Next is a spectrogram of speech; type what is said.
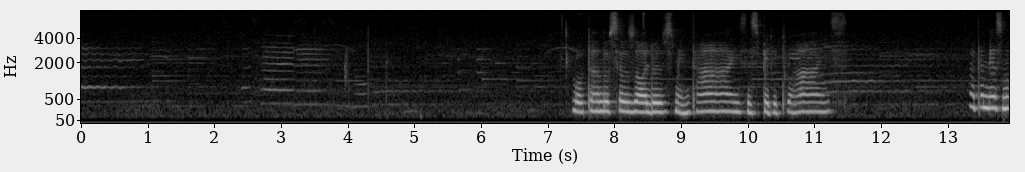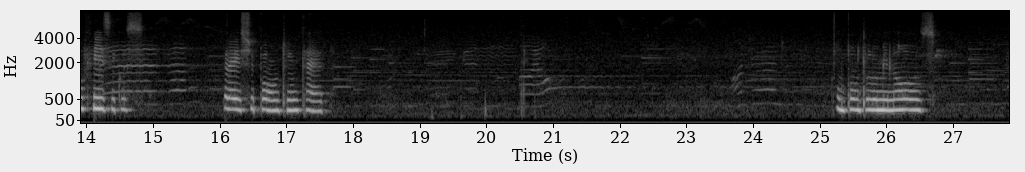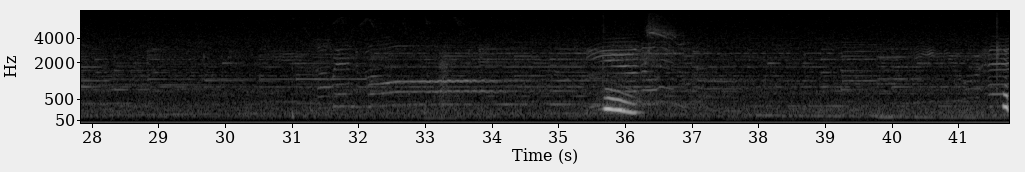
Voltando os seus olhos mentais, espirituais, até mesmo físicos, para este ponto interno. um ponto luminoso. Isso.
